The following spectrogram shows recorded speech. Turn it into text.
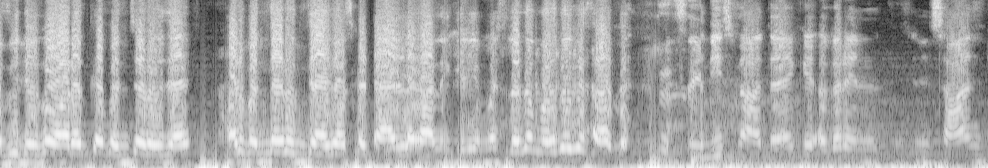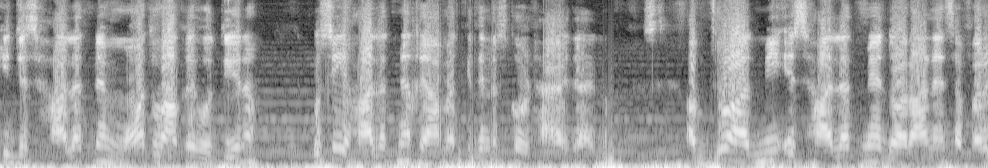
ابھی دیکھو عورت کا پنچر ہو جائے ہر بندہ رک جائے گا اس کا ٹائر لگانے کے لیے۔ مسئلہ تو مردوں کے ساتھ ہے۔ حدیث میں آتا ہے کہ اگر انسان کی جس حالت میں موت واقع ہوتی ہے نا اسی حالت میں قیامت کے دن اس کو اٹھایا جائے گا۔ اب جو آدمی اس حالت میں دوران سفر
